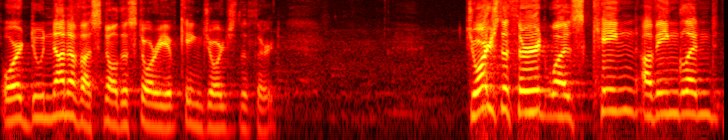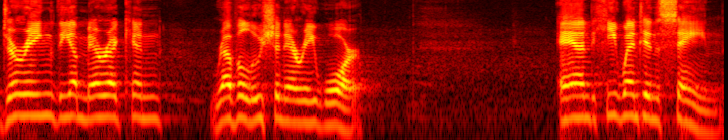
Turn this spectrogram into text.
Or do none of us know the story of King George III? George III was King of England during the American Revolutionary War. And he went insane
